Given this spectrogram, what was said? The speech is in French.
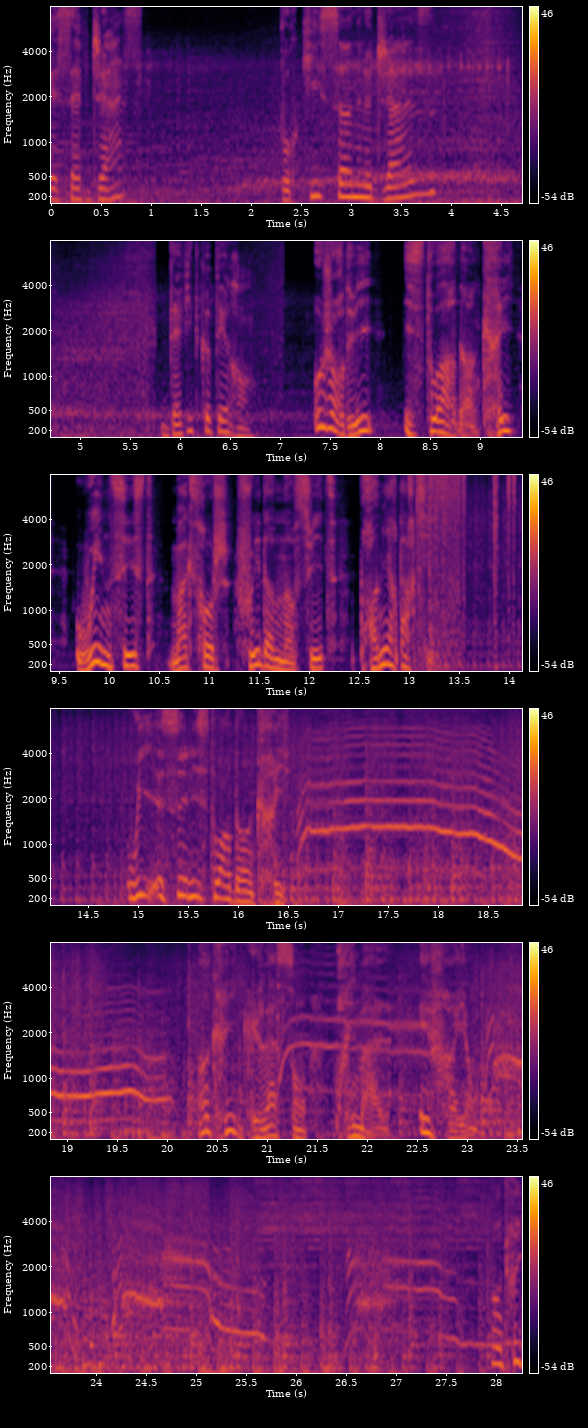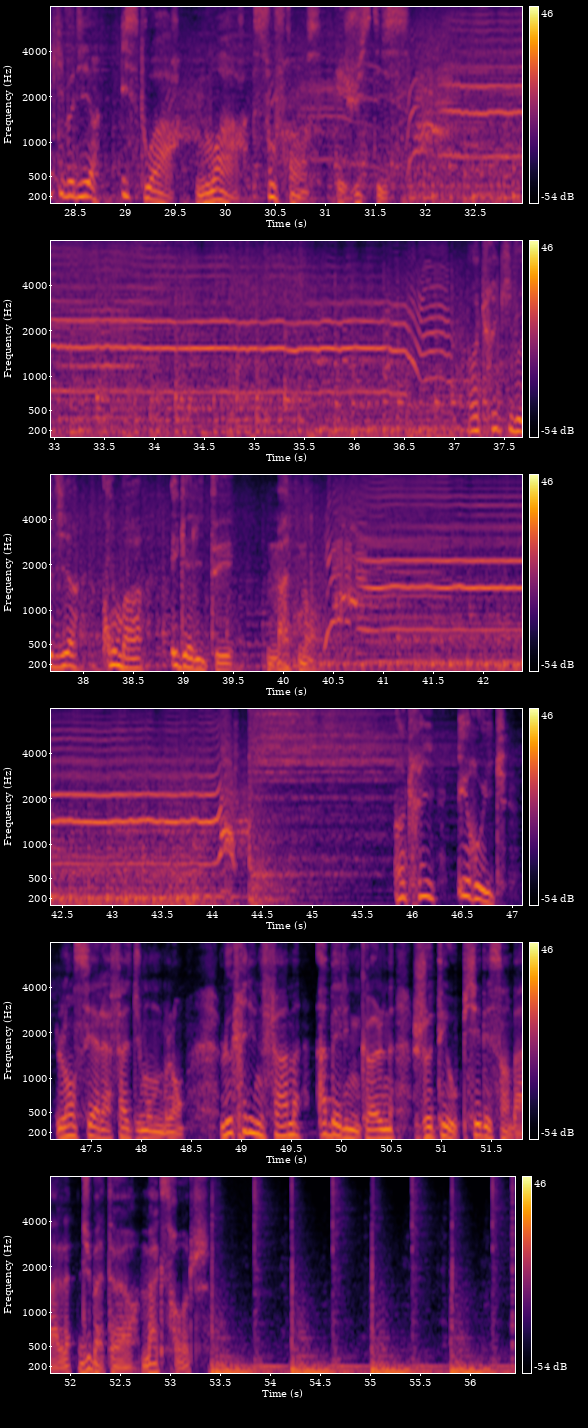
TSF Jazz Pour qui sonne le jazz? David Copéran. Aujourd'hui, histoire d'un cri, We Insist, Max Roach, Freedom No Suite, première partie. Oui, c'est l'histoire d'un cri. Un cri glaçant, primal, effrayant. Un cri qui veut dire histoire, noir, souffrance et justice. Un cri qui veut dire combat, égalité, maintenant. Un cri héroïque lancé à la face du monde blanc. Le cri d'une femme, Abel Lincoln, jetée au pied des cymbales du batteur Max Roach.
